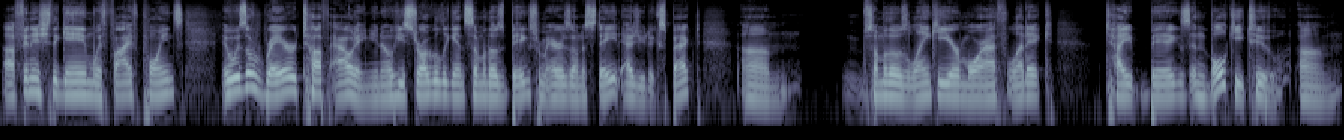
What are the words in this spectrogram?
Uh, finished the game with five points. It was a rare, tough outing. You know, he struggled against some of those bigs from Arizona State, as you'd expect. Um, some of those lankier, more athletic type bigs and bulky too. Um,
